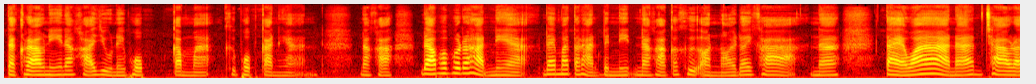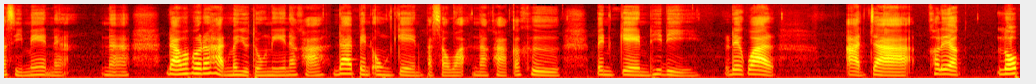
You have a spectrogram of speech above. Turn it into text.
แต่คราวนี้นะคะอยู่ในภพ กรรมะคือภพการงานนะคะ ดาวพระพฤหัสเนี่ยได้มาตรฐานเป็นนิดนะคะ ก็คืออ่อนน้อยด้อยค่านะแต่ว่านะชาวราศีเมษเนี่ยนะดาวพระพฤหัสมาอยู่ตรงนี้นะคะ ได้เป็นองค์เกณฑ์ปัสสาวะนะคะ ก็คือเป็นเกณฑ์ที่ดี เรียกว่าอาจจะเขาเรียกลบ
